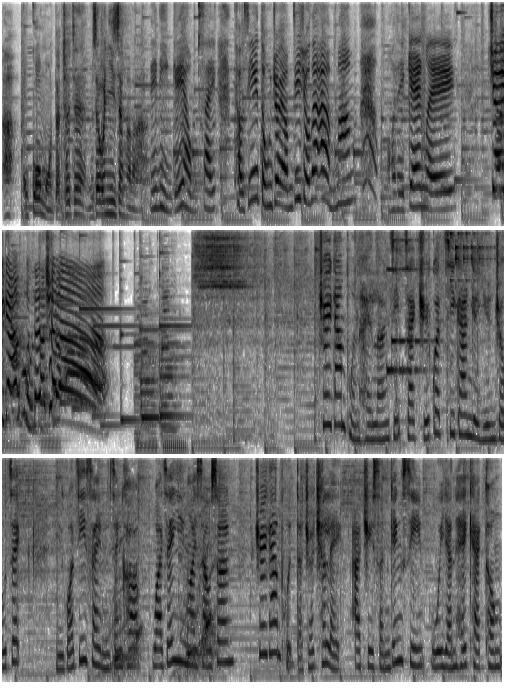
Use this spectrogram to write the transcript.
嚇，我光芒突出啫，唔使揾醫生啊嘛。你年紀又唔細，頭先啲動作又唔知做得啱唔啱，我哋驚你椎間盤突出啦！椎間盤係兩節脊柱骨之間嘅軟組織，如果姿勢唔正確或者意外受傷，椎間盤突咗出嚟，壓住神經線，會引起劇痛。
